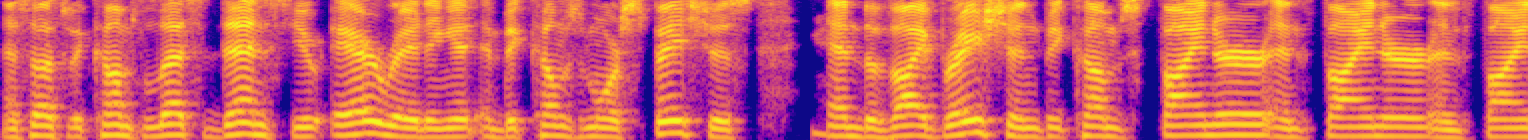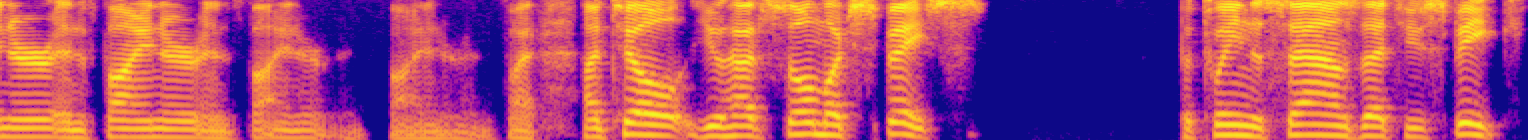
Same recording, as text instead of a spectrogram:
And so as it becomes less dense, you're aerating it and becomes more spacious, and the vibration becomes finer and finer and finer and finer and finer and finer and finer until you have so much space between the sounds that you speak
